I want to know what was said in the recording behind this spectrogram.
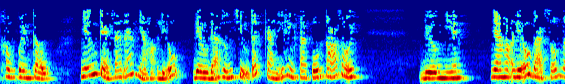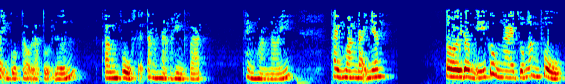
không quên cậu, những kẻ gian ác nhà họ Liễu đều đã hứng chịu tất cả những hình phạt vốn có rồi. Đương nhiên, nhà họ Liễu đoạt số mệnh của cậu là tội lớn, âm phủ sẽ tăng nặng hình phạt. Thành Hoàng nói, Thành Hoàng đại nhân, tôi đồng ý cùng ngài xuống âm phủ,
